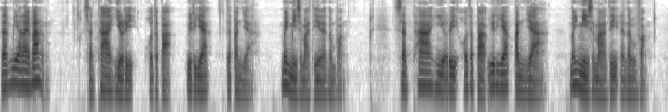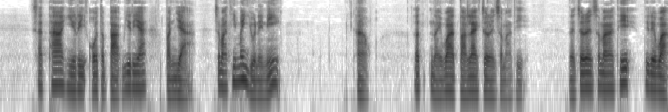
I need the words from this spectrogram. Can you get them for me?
แล้วมีอะไรบ้างศรัทธาหิริโอตปะ วิริยะ และปัญญา ไม่มีสมาธินะท่านฟังศรัทธาหิริโอตปะวิริยะปัญญา ไม่มีสมาธินะท่านฟังศรัทธาหิริโอตปะวิริยะปัญญา สมาธิไม่อยู่ในนี้อ้าวแล้วไหนว่าตอนแรกเจริญสมาธิแต่เจริญสมาธิที่เรียกว่า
